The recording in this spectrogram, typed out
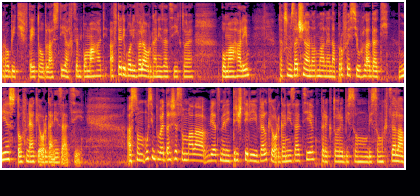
robiť v tejto oblasti a chcem pomáhať. A vtedy boli veľa organizácií, ktoré pomáhali. Tak som začala normálne na profesiu hľadať miesto v nejakej organizácii. A som, musím povedať, že som mala viac menej 3-4 veľké organizácie, pre ktoré by som, by som chcela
